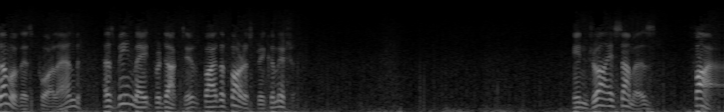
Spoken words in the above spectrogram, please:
Some of this poor land has been made productive by the Forestry Commission. In dry summers, fire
